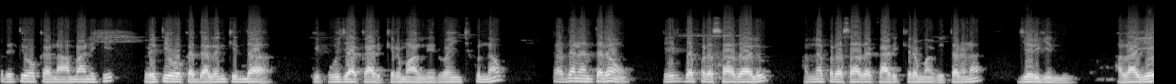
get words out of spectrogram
ప్రతి ఒక్క నామానికి ప్రతి ఒక్క దళం కింద ఈ పూజా కార్యక్రమాలు నిర్వహించుకున్నాం. తదనంతరం తీర్థ ప్రసాదాలు అన్నప్రసాద కార్యక్రమ వితరణ జరిగింది. అలాగే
